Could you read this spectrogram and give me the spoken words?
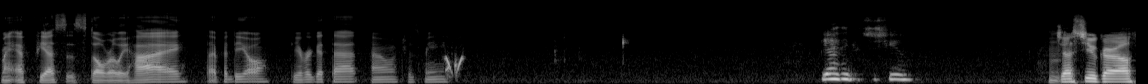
my FPS is still really high type of deal. Do you ever get that? No, just me? Yeah, I think it's just you. Hmm. Just you, girl.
